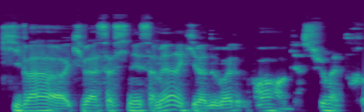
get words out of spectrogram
qui va qui va assassiner sa mère et qui va devoir, bien sûr être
